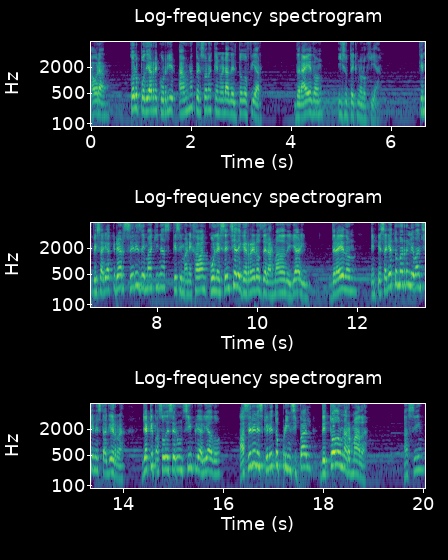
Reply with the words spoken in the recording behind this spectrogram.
Ahora, solo podía recurrir a una persona que no era del todo fiar, Draedon y su tecnología, que empezaría a crear seres de máquinas que se manejaban con la esencia de guerreros de la armada de Yarim. Draedon empezaría a tomar relevancia en esta guerra, ya que pasó de ser un simple aliado a ser el esqueleto principal de toda una armada. Así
